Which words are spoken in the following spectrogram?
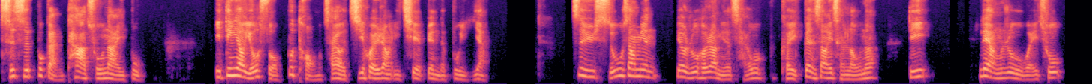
迟迟不敢踏出那一步。一定要有所不同，才有机会让一切变得不一样。至于实物上面要如何让你的财务可以更上一层楼呢？第一，量入为出，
